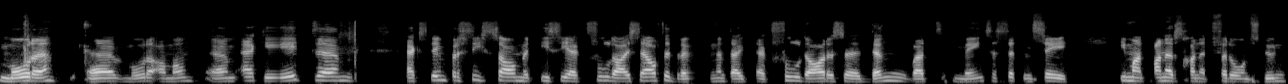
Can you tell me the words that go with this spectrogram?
Môre, uh môre almal. Ehm um, ek het ehm um, ek stem presies saam met Isie. Ek voel daai selfde dringendheid. Ek voel daar is 'n ding wat mense sit en sê iemand anders gaan dit vir ons doen.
